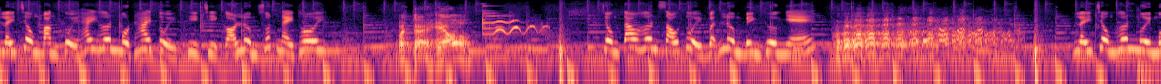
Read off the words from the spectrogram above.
lấy chồng bằng tuổi hay hơn 1-2 tuổi thì chỉ có lường suốt ngày thôi. What the hell? Chồng tao hơn 6 tuổi vẫn lườm bình thường nhé. Lấy chồng hơn 11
